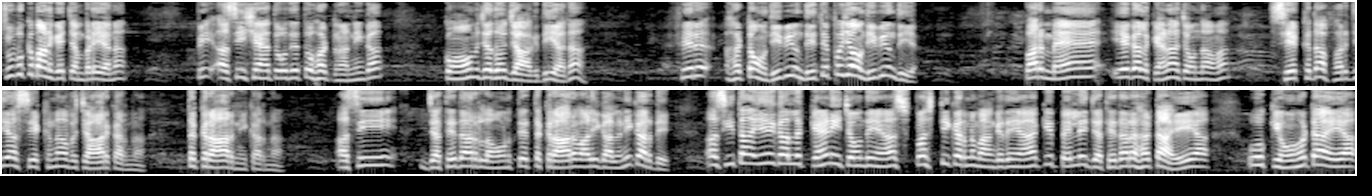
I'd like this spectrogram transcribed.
ਚੁਬਕ ਬਣ ਕੇ ਚੰਬੜੇ ਆ ਨਾ, ਵੀ ਅਸੀਂ ਸ਼ਾਇਦ ਉਹਦੇ ਤੋਂ ਹਟਣਾ ਨਹੀਂਗਾ ਕੌਮ ਜਦੋਂ ਜਾਗਦੀ ਆ ਨਾ, ਫਿਰ ਹਟਾਉਂਦੀ ਵੀ ਹੁੰਦੀ ਤੇ ਭਜਾਉਂਦੀ ਵੀ ਹੁੰਦੀ ਆ। ਪਰ ਮੈਂ ਇਹ ਗੱਲ ਕਹਿਣਾ ਚਾਹੁੰਦਾ ਵਾਂ, ਸਿੱਖ ਦਾ ਫਰਜ਼ ਆ ਸਿੱਖ ਨਾਲ ਵਿਚਾਰ ਕਰਨਾ, ਤਕਰਾਰ ਨਹੀਂ ਕਰਨਾ। ਅਸੀਂ ਜਥੇਦਾਰ ਲਾਉਣ ਤੇ ਤਕਰਾਰ ਵਾਲੀ ਗੱਲ ਨਹੀਂ ਕਰਦੇ। ਅਸੀਂ ਤਾਂ ਇਹ ਗੱਲ ਕਹਿਣੀ ਚਾਹੁੰਦੇ ਆ ਸਪਸ਼ਟੀਕਰਨ ਮੰਗਦੇ ਆ ਕਿ ਪਹਿਲੇ ਜਥੇਦਾਰ ਹਟਾਏ ਆ, ਉਹ ਕਿਉਂ ਹਟਾਏ ਆ?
